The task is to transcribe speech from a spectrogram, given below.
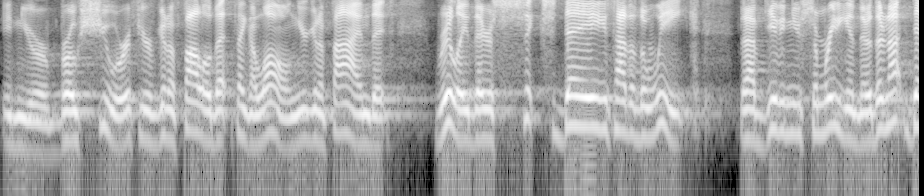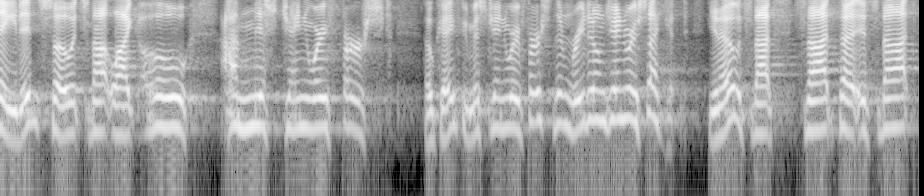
in your brochure, if you're going to follow that thing along, you're going to find that really there's six days out of the week that I've given you some reading in there. They're not dated, so it's not like, oh, I missed January 1st. Okay, if you miss January 1st, then read it on January 2nd. You know, it's not, it's not, uh, it's not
